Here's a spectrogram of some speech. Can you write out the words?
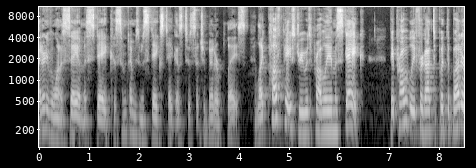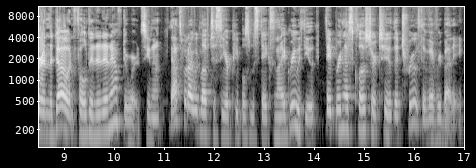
I don't even want to say a mistake because sometimes mistakes take us to such a better place. Like puff pastry was probably a mistake. They probably forgot to put the butter in the dough and folded it in afterwards, you know. That's what I would love to see are people's mistakes and I agree with you. They bring us closer to the truth of everybody.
